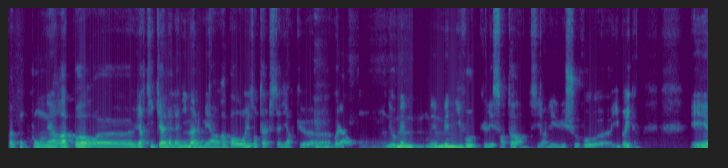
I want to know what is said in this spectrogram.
qu'on qu'on ait un rapport euh, vertical à l'animal, mais un rapport horizontal. C'est-à-dire que euh, Mhm. voilà, on est au même, au même niveau que les centaures, c'est-à-dire les, les chevaux euh, hybrides. Et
